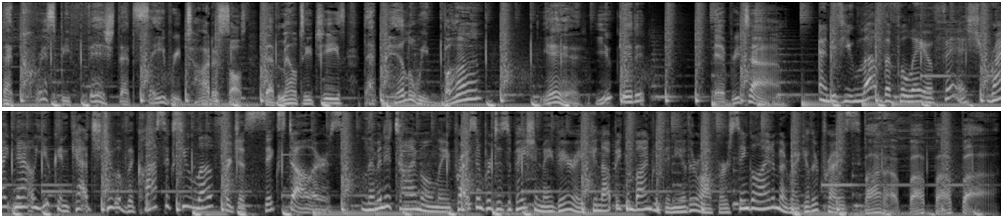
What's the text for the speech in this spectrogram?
That crispy fish, that savory tartar sauce, that melty cheese, that pillowy bun. Yeah, you get it every time. And if you love the Filet-O-Fish, right now you can catch two of the classics you love for just $6. Limited time only. Price and participation may vary. Cannot be combined with any other offer. Single item at regular price. Ba da ba ba ba.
